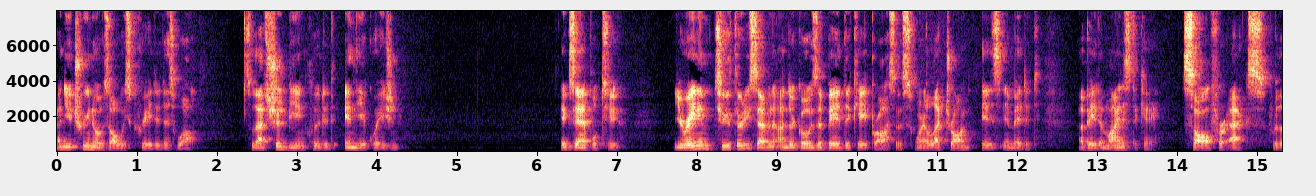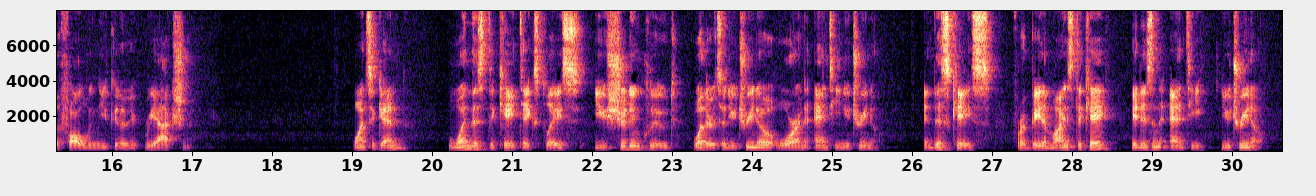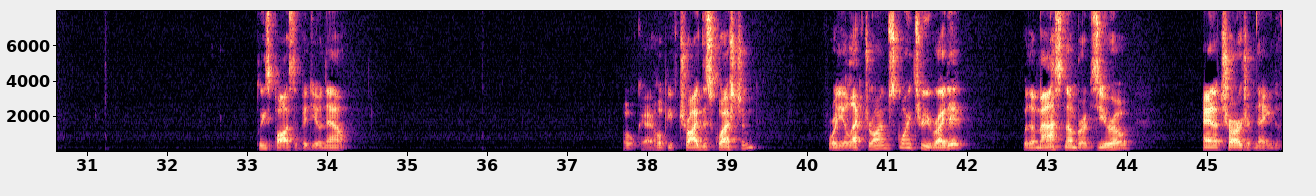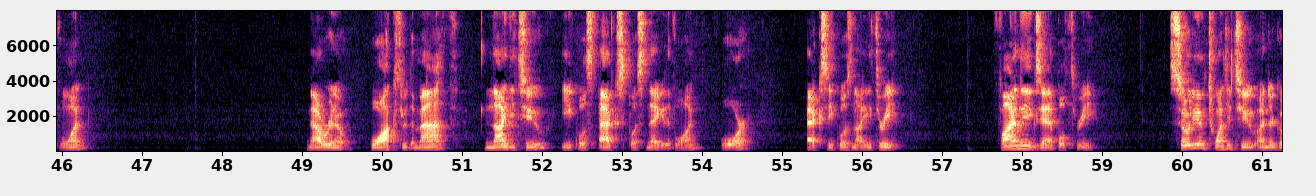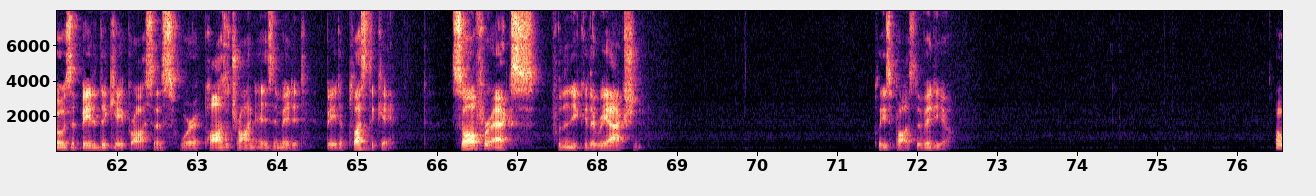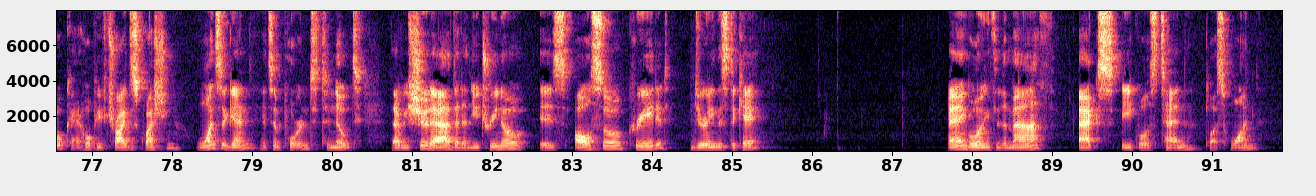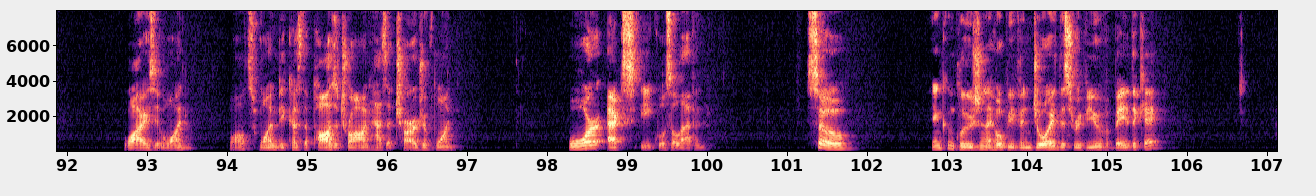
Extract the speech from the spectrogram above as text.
a neutrino is always created as well. So that should be included in the equation. Example 2. Uranium-237 undergoes a beta decay process where an electron is emitted, a beta minus decay. Solve for X for the following nuclear reaction. Once again, when this decay takes place, you should include whether it's a neutrino or an anti-neutrino. In this case, for a beta minus decay, it is an anti-neutrino. Please pause the video now. Okay, I hope you've tried this question. For the electron, I'm just going to rewrite it with a mass number of 0 and a charge of negative 1. Now we're going to walk through the math. 92 equals x plus negative 1, or x equals 93. Finally, example 3. Sodium-22 undergoes a beta decay process where a positron is emitted, beta plus decay. Solve for X for the nuclear reaction. Please pause the video. Okay, I hope you've tried this question. Once again, it's important to note that we should add that a neutrino is also created during this decay. And going through the math, x equals 10 plus 1. Why is it 1? Well, it's 1 because the positron has a charge of 1. Or x equals 11. So, in conclusion, I hope you've enjoyed this review of a beta decay.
